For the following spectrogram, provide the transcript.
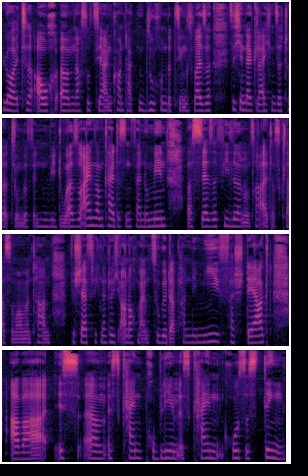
Leute auch ähm, nach sozialen Kontakten suchen, beziehungsweise sich in der gleichen Situation befinden wie du. Also Einsamkeit ist ein Phänomen, was sehr, sehr viele in unserer Altersklasse momentan beschäftigt. Natürlich auch noch mal im Zuge der Pandemie verstärkt, aber ist, ähm, ist kein Problem, ist kein großes Ding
